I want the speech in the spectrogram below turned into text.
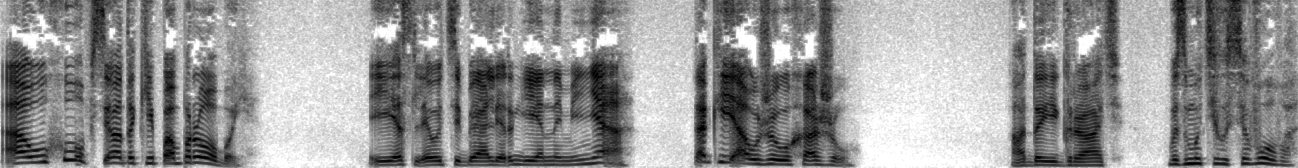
«А уху все таки попробуй. Если у тебя аллергия на меня, так я уже ухожу». «А доиграть?» — возмутился Вова.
